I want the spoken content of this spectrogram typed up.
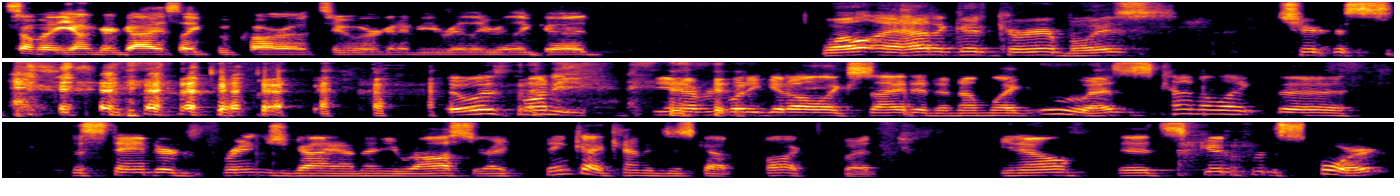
some of the younger guys like Bucaro too are going to be really really good. Well, I had a good career, boys. Cheers. it was funny seeing everybody get all excited, and I'm like, ooh, as kind of like the the standard fringe guy on any roster. I think I kind of just got fucked, but you know, it's good for the sport.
